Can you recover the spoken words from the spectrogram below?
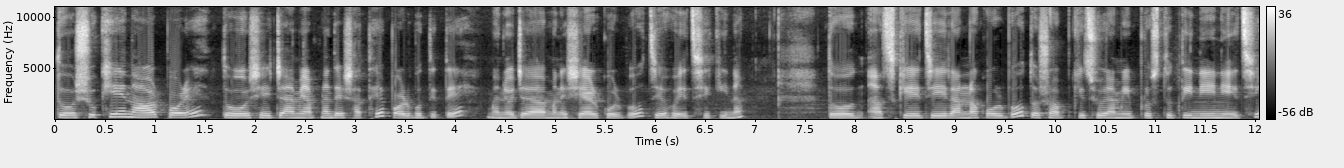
তো শুকিয়ে নেওয়ার পরে তো সেটা আমি আপনাদের সাথে পরবর্তীতে মানে ওইটা মানে শেয়ার করব যে হয়েছে কি না তো আজকে যে রান্না করব তো সব কিছু আমি প্রস্তুতি নিয়ে নিয়েছি।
